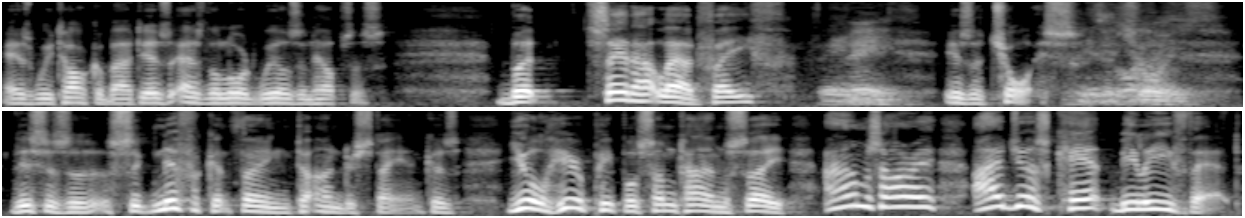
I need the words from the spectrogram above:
as we talk about this, as the Lord wills and helps us. But say it out loud faith, Faith is a choice. is a choice. This is a significant thing to understand because you'll hear people sometimes say, I'm sorry, I just can't believe that.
